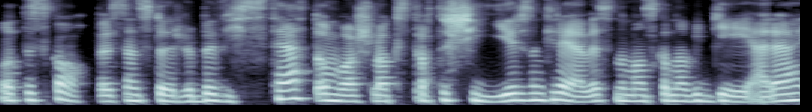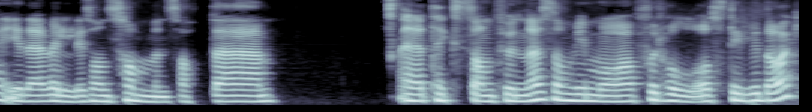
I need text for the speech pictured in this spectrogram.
Og at det skapes en større bevissthet om hva slags strategier som kreves når man skal navigere i det veldig sånn sammensatte tekstsamfunnet som vi må forholde oss til i dag.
